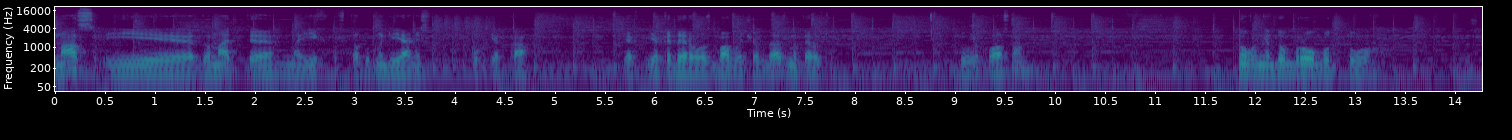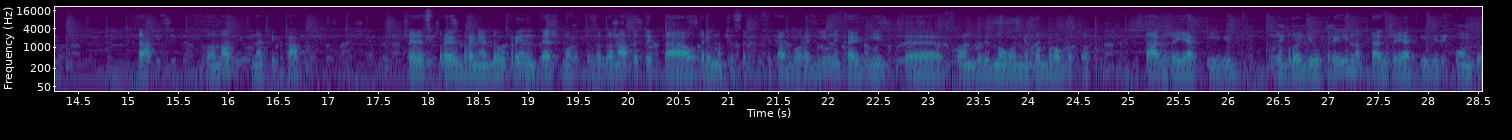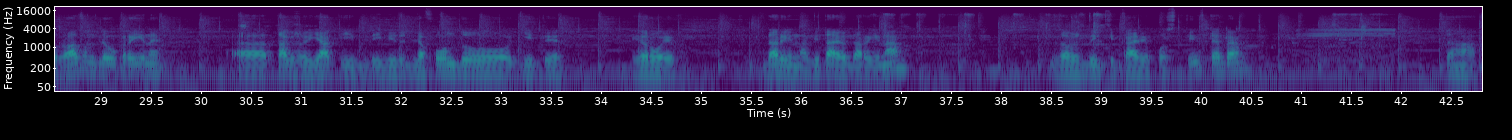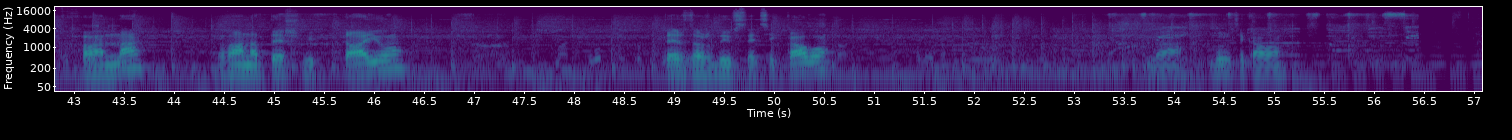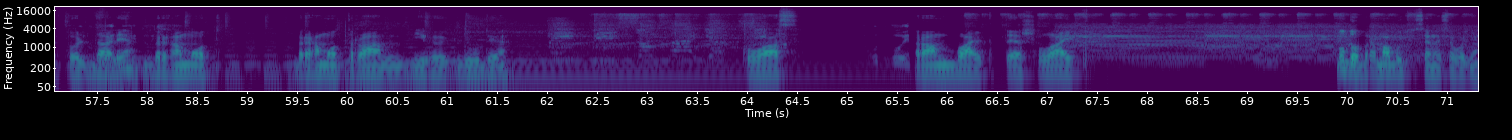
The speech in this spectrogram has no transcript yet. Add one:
нас і донатьте на їх статутну діяльність. Ух, яка. Як, яке дерево з бабочок, да, з метеликів. Дуже класно. Відновлення добробуту. Так, донат на пікап. Через «Броня для України теж можете задонатити та отримати сертифікат благодійника від е, фонду відновлення добробуту. Так же, як і від Доброді Україна, так же, як і від фонду Разом для України, е, так же, як і і для фонду Діти Героїв. Дарина, вітаю, Дарина. Завжди цікаві пости в тебе. Так, Ханна. Ганна теж вітаю. Теж завжди все цікаво. Да, дуже цікаво. Хто далі? Бергамот. Бергамот ран бігають люди. Клас. Ранбайк теж лайк. Ну добре, мабуть, все на сьогодні.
